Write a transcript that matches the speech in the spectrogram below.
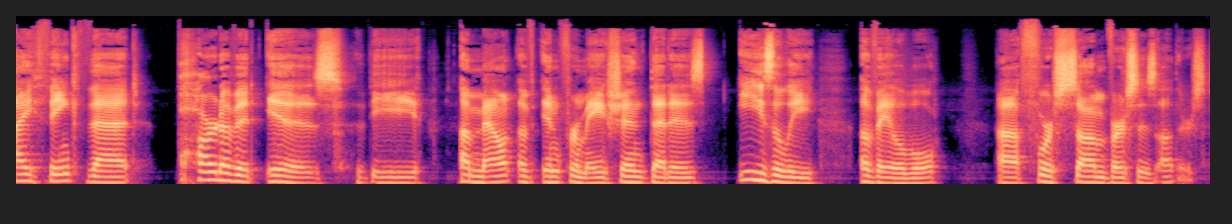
I think that part of it is the amount of information that is easily available uh, for some versus others.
